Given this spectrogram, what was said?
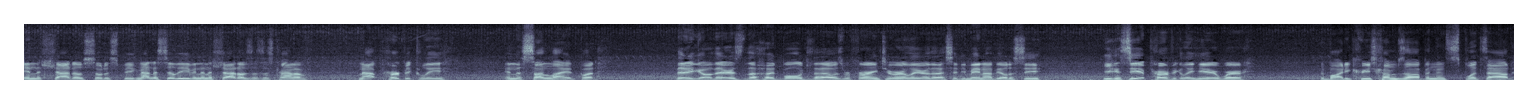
in the shadows, so to speak. Not necessarily even in the shadows. This is kind of not perfectly in the sunlight, but there you go. There's the hood bulge that I was referring to earlier that I said you may not be able to see. You can see it perfectly here where the body crease comes up and then splits out.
